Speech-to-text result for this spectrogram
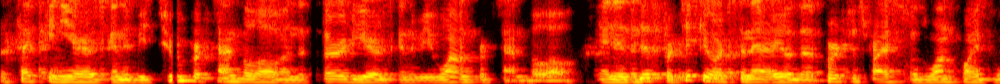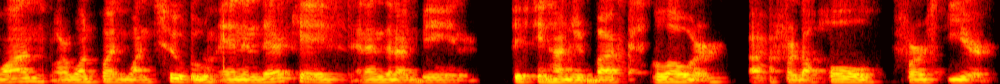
The second year is going to be 2% below, and the third year is going to be 1% below. And in this particular scenario, the purchase price was 1.1 or 1.12. And in their case, it ended up being 1500 bucks lower uh, for the whole first year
